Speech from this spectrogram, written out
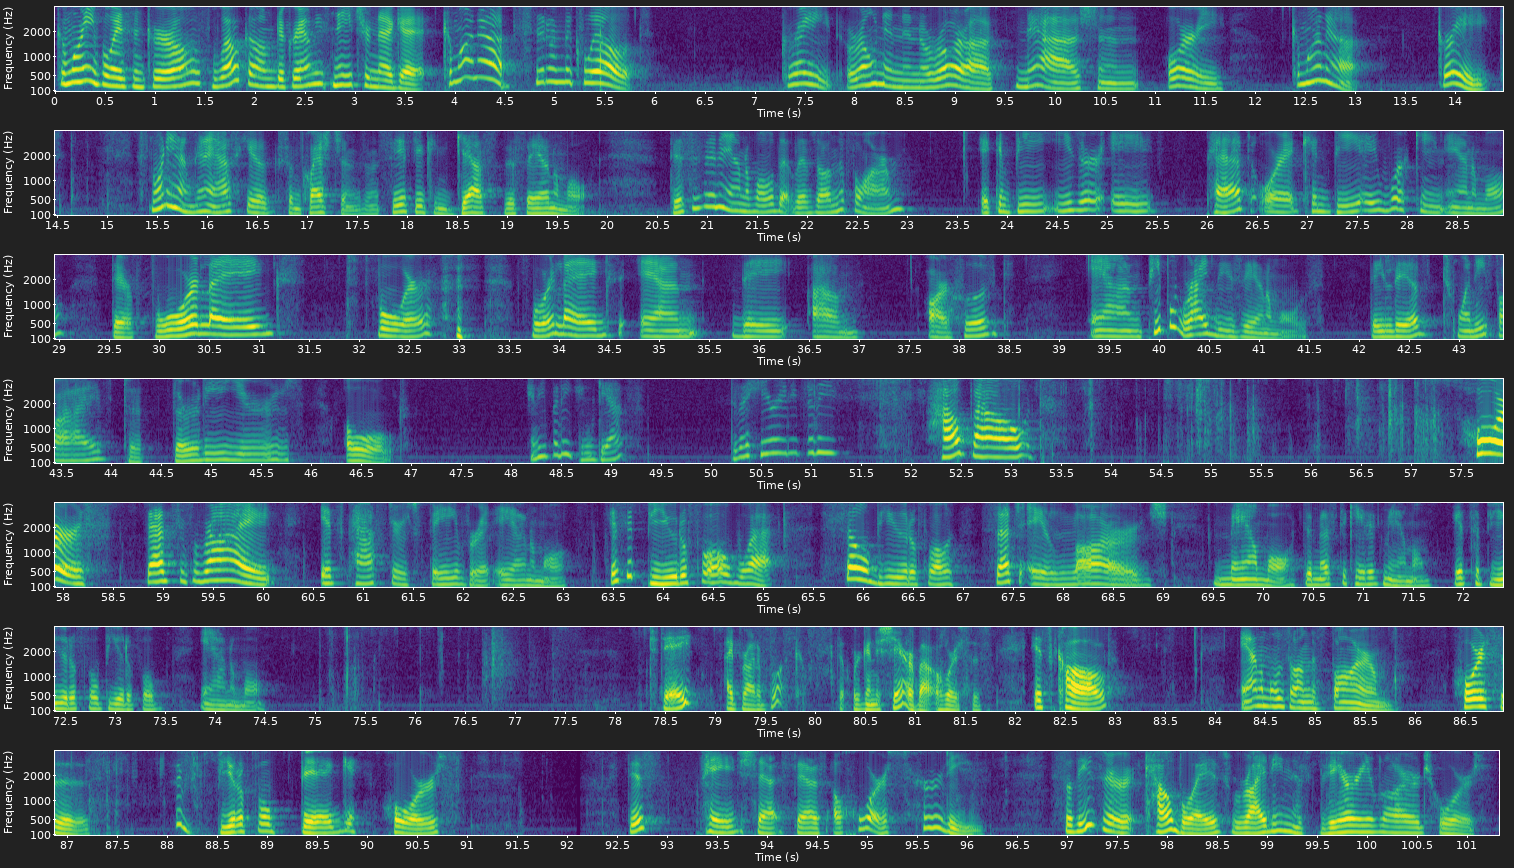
Good morning, boys and girls. Welcome to Grammy's Nature Nugget. Come on up, sit on the quilt. Great. Ronan and Aurora, Nash and Ori. Come on up. Great. This morning I'm going to ask you some questions and see if you can guess this animal. This is an animal that lives on the farm. It can be either a pet or it can be a working animal. They're four legs, four, four legs, and they um, are hooved. And people ride these animals. They live 25 to 30 years old. Anybody can guess? Did I hear anybody? How about horse? That's right. It's Pastor's favorite animal. Is it beautiful? What? So beautiful. Such a large mammal, domesticated mammal. It's a beautiful, beautiful animal. Today, I brought a book that we're going to share about horses. It's called Animals on the Farm Horses. A beautiful big horse. This page says a horse herding. So these are cowboys riding this very large horse.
